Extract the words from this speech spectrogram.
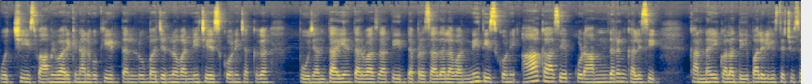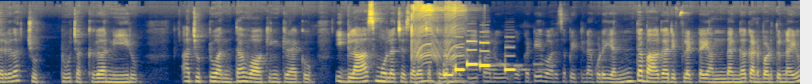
వచ్చి స్వామివారికి నాలుగు కీర్తనలు భజనలు అవన్నీ చేసుకొని చక్కగా పూజ అంతా అయిన తర్వాత తీర్థ ప్రసాదాలు అవన్నీ తీసుకొని ఆ కాసేపు కూడా అందరం కలిసి కన్నయ్యకు అలా దీపాలు వెలిగిస్తే చూశారు కదా? చుట్టూ చక్కగా నీరు ఆ చుట్టూ అంతా వాకింగ్ ట్రాక్. ఈ గ్లాస్ మూల చేసారా? చక్కగా మన దీపాలు ఒకటే వరుస పెట్టినా కూడా ఎంత బాగా రిఫ్లెక్ట్ అయ్యి అందంగా కనబడుతున్నాయో.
